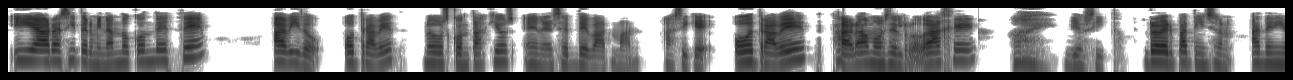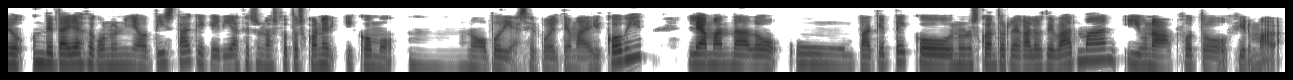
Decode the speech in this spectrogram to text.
y ahora sí, terminando con DC, ha habido otra vez nuevos contagios en el set de Batman. Así que otra vez paramos el rodaje. ¡Ay, Diosito! Robert Pattinson ha tenido un detallazo con un niño autista que quería hacerse unas fotos con él y como mm, no podía ser por el tema del COVID, le ha mandado un paquete con unos cuantos regalos de Batman y una foto firmada.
